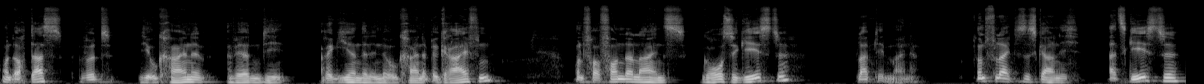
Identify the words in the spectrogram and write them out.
Und auch das wird die Ukraine, werden die Regierenden in der Ukraine begreifen. Und Frau von der Leyens große Geste bleibt eben eine. Und vielleicht ist es gar nicht als Geste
